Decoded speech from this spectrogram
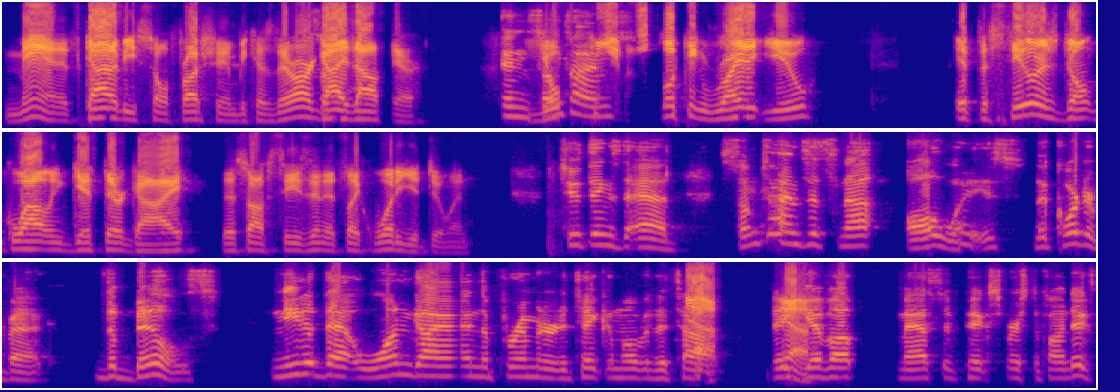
man, it's got to be so frustrating because there are guys out there. And sometimes looking right at you. If the Steelers don't go out and get their guy this off season. it's like, what are you doing? Two things to add. Sometimes it's not always the quarterback. The Bills needed that one guy in the perimeter to take them over the top. Yeah. They yeah. give up massive picks for Stefon Diggs.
